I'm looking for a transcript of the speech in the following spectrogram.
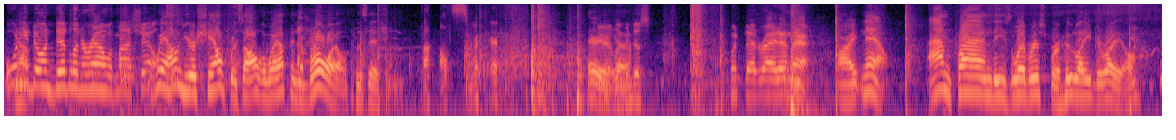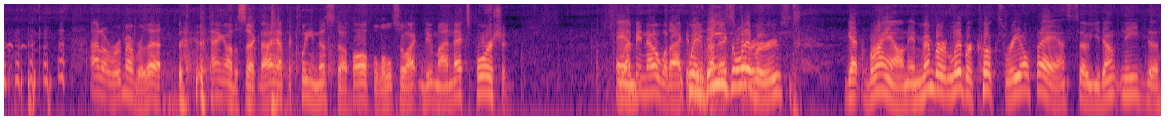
What No. are you doing diddling around with my shelf? Well, your shelf was all the way up in the broil position. I'll swear. There Here, you go. let me just put that right in there. All right, now, I'm frying these livers for Houlet Durrell. I don't remember that. Hang on a second. I have to clean this stuff off a little so I can do my next portion. Let me know what I can when do my these livers get brown, and remember liver cooks real fast, so you don't need to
